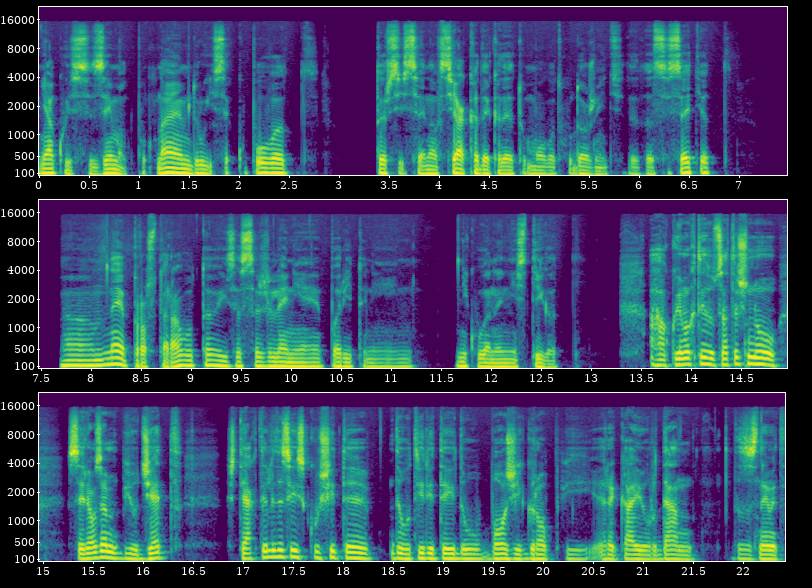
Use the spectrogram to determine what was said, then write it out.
някои се вземат под найем, други се купуват, търси се навсякъде, където могат художниците да се сетят. А, не е проста работа и за съжаление парите ни никога не ни стигат. А ако имахте достатъчно сериозен бюджет, щяхте ли да се изкушите да отидете и до Божи гроб и река Йордан, да заснемете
